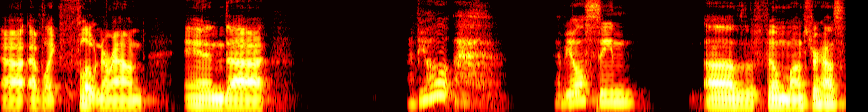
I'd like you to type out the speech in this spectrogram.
uh, of like floating around. And uh, have you all have you all seen uh the film Monster House?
